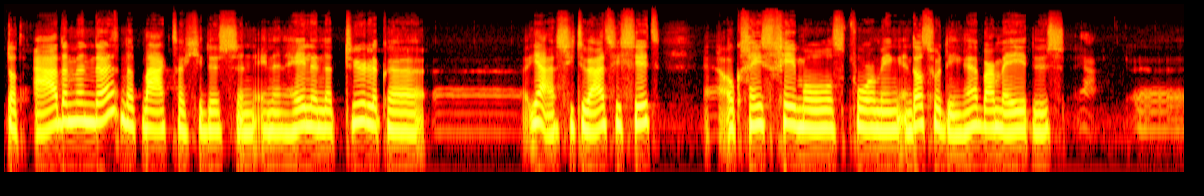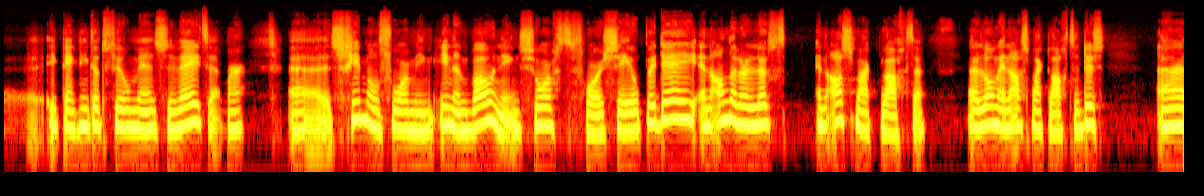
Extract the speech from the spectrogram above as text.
dat ademende. Dat maakt dat je dus in een hele natuurlijke uh, ja, situatie zit. Uh, ook geen schimmelsvorming en dat soort dingen, waarmee je dus eh, ik denk niet dat veel mensen weten, maar schimmelvorming in een woning zorgt voor COPD en andere lucht- en astmaklachten, long- en astmaklachten. Dus uh,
